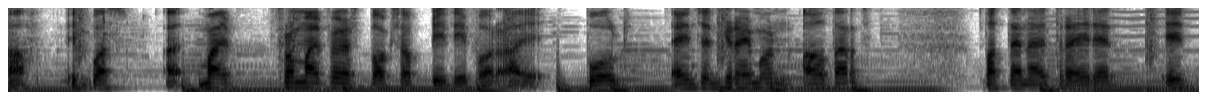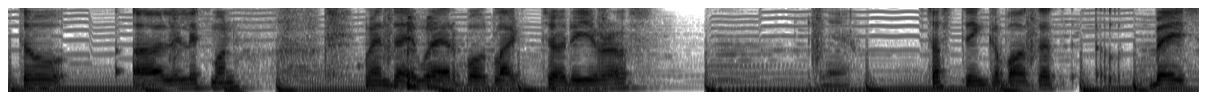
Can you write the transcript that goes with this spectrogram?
Ah, it was uh, my from my first box of BT4 I pulled Ancient Greymon Altart, but then I traded it to uh, Lilithmon when they were both like 30 euros. Yeah. Just think about that. Base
